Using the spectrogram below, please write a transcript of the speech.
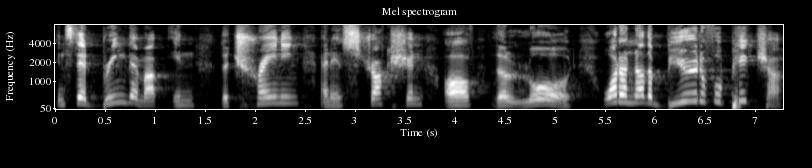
Instead, bring them up in the training and instruction of the Lord. What another beautiful picture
